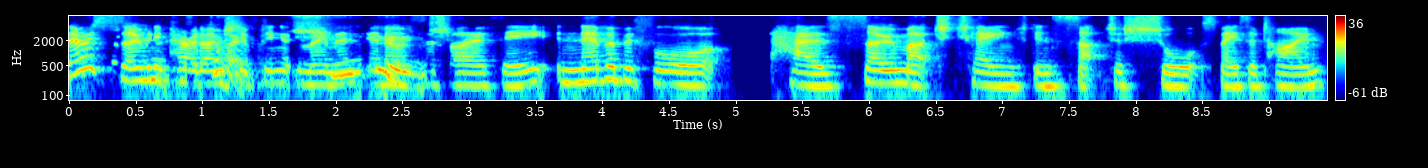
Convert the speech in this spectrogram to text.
there is so many paradigm shifting at the moment Huge. in our society. Never before has so much changed in such a short space of time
